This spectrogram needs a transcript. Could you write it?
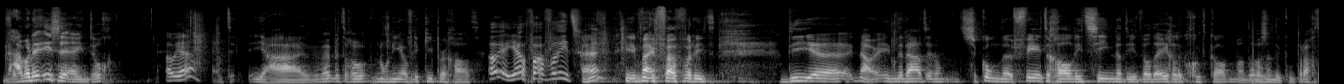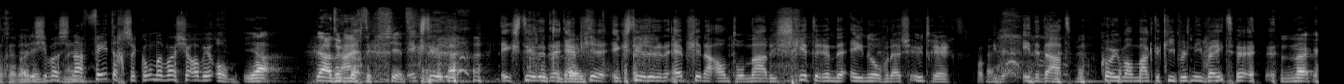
Nou, maar er is er één, toch? Oh ja? Het- Ja, we hebben het er ook nog niet over de keeper gehad. Oh ja, jouw favoriet. Hè? Mijn favoriet. Die, eh, nou, inderdaad in een seconde 40 al liet zien dat hij het wel degelijk goed kan. Want dat was natuurlijk een prachtige Oh, redding. dus je was Nee. na 40 seconden was je alweer om. Ja, ja toen Maar dacht ik, shit. Ik stuurde, ik, stuurde een appje, ik stuurde een appje naar Anton na die schitterende 1-0 van FC Utrecht. Van, in- inderdaad, Kooijman maakt de keepers niet beter. Nee.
